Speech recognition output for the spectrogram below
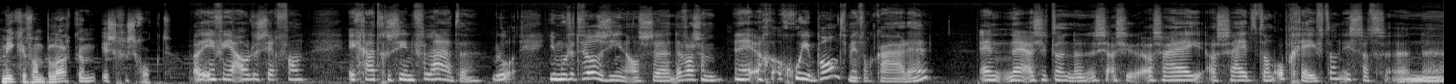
Mieke van Blarkum is geschokt. Een van je ouders zegt van, ik ga het gezin verlaten. Ik bedoel, je moet het wel zien als, uh, er was een, een, goede band met elkaar, hè? En nee, als, je dan, als, je, als, hij, als hij het dan opgeeft, dan is dat een uh,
